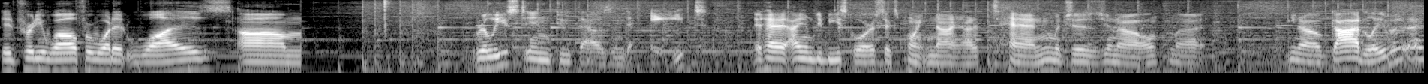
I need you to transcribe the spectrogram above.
did pretty well for what it was. Um released in 2008 it had IMDb score 6.9 out of 10, which is, you know, not, you know, godly, but I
